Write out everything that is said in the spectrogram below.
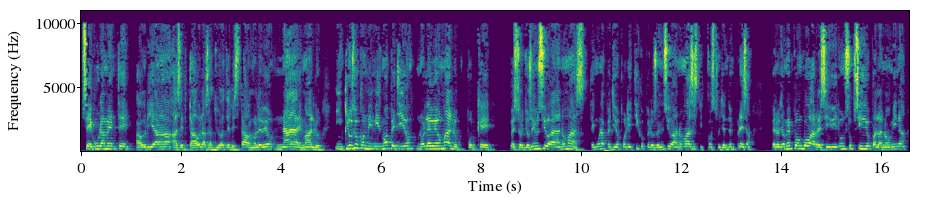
seguramente habría aceptado las ayudas del Estado. No le veo nada de malo. Incluso con mi mismo apellido no le veo malo porque pues yo soy un ciudadano más. Tengo un apellido político, pero soy un ciudadano más, estoy construyendo empresa. Pero yo me pongo a recibir un subsidio para la nómina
